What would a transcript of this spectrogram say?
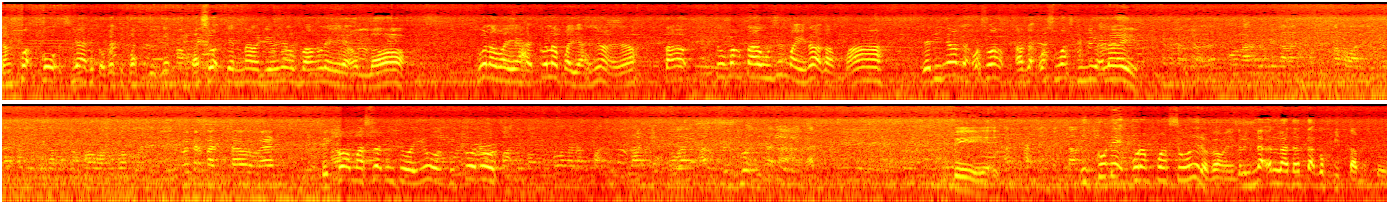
Sangkuat kok dia kok batik-batik kan. Masuk kenal dia nya bang le ya Allah. Kau lah payah, kau lah payahnya ya. Tahu tu bang tahu sih main nak kamah. Jadinya agak was-was, agak was-was dunia lah. eh. Kau terpantau kan. Masuk pintu ayu, Piko tu. Iko dek kurang puasa je dah bang. Kalau nak lah tak kau pitam tu.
